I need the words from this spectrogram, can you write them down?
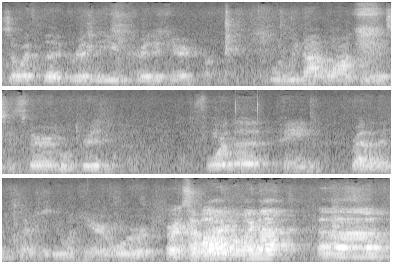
So with the grid that you created here, would we not want the instance variable grid for the pane rather than declaring a new one here, or? All right, so why, why not uh,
